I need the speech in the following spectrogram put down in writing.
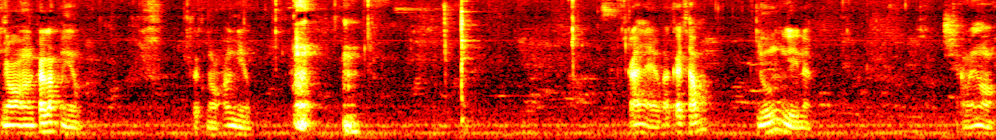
ngon hơn cá lóc nhiều thịt ngọt hơn nhiều cái này phải cá sống nướng gì nè ăn mới ngon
